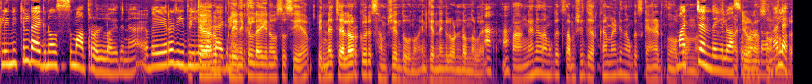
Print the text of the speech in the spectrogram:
ക്ലിനിക്കൽ ഡയഗ്നോസിസ് മാത്രമേ ഉള്ളൂ ഇതിന്? വേറെ രീതിയിലുള്ള ക്ലിനിക്കൽ ഡയഗ്നോസിസ് ചെയ്യാം. പിന്നെ ചിലർക്ക് ഒരു സംശയം തോന്നും. എനിക്ക് എന്തെങ്കിലും ഉണ്ടോ എന്നുള്ളത്. അപ്പം അങ്ങനെ നമുക്ക് സംശയം തീർക്കാൻ വേണ്ടി നമുക്ക് സ്കാൻ എടുത്ത് നോക്കാം. മറ്റെന്തെങ്കിലും അസുഖം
